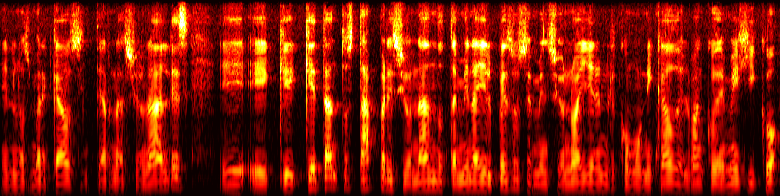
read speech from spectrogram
en los mercados internacionales. Eh, eh, ¿qué, tanto está presionando también ahí el peso? Se mencionó ayer en el comunicado del Banco de México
